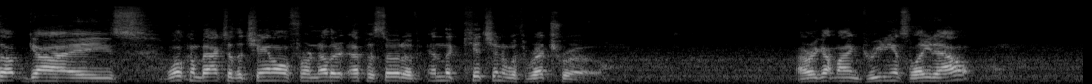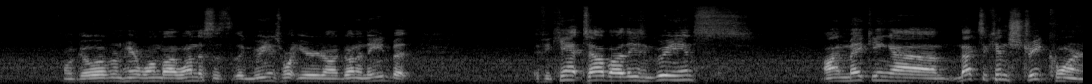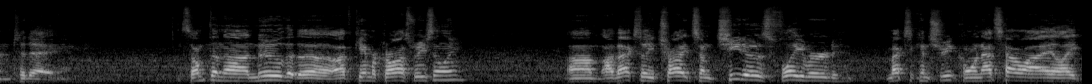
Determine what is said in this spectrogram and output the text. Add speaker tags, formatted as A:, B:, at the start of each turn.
A: up guys? Welcome back to the channel for another episode of In the Kitchen with Retro. I already got my ingredients laid out. I'll go over them here one by one. This is the ingredients what you're uh, going to need, but if you can't tell by these ingredients, I'm making uh, Mexican street corn today. Something uh, new that uh, I've came across recently. Um, I've actually tried some Cheetos flavored Mexican street corn. That's how I like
